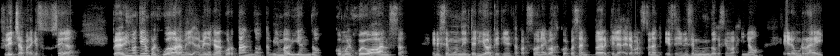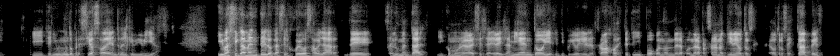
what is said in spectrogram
flecha para que eso suceda, pero al mismo tiempo el jugador, a medida, que va cortando, también va viendo cómo el juego avanza en ese mundo interior que tiene esta persona, y vas, a ver que la, persona en ese mundo que se imaginó era un rey, y tenía un mundo precioso adentro en el que vivía. Y básicamente lo que hace el juego es hablar de salud mental y cómo a veces el aislamiento y, este tipo, y los trabajos de este tipo, cuando la, la persona no tiene otros, otros escapes,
